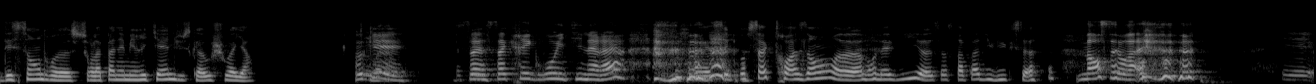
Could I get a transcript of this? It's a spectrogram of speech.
descendre sur la panaméricaine jusqu'à Ushuaia. Ok. sacré gros itinéraire. c'est pour ça que trois ans, à mon avis, ça ne sera pas du luxe. Non, c'est vrai. Et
